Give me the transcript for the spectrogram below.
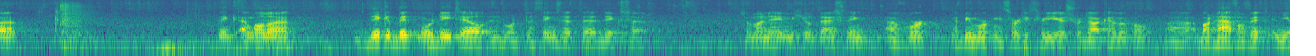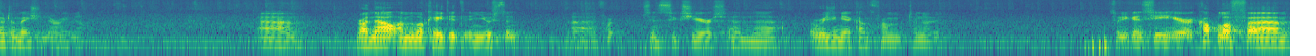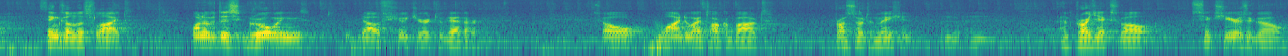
uh, I think I'm going to dig a bit more detail in what the things that uh, Dick said. So my name is Michiel Tijsseling. I've, worked, I've been working 33 years for Dow Chemical, uh, about half of it in the automation arena. Um, right now I'm located in Houston uh, for, since six years and uh, originally I come from Terneuzen. So you can see here a couple of um, things on the slide. One of it is growing Dow's future together. So why do I talk about process automation and, and, and projects? Well, six years ago,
